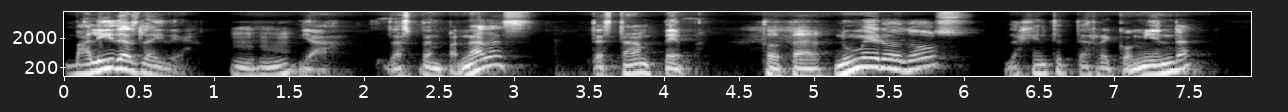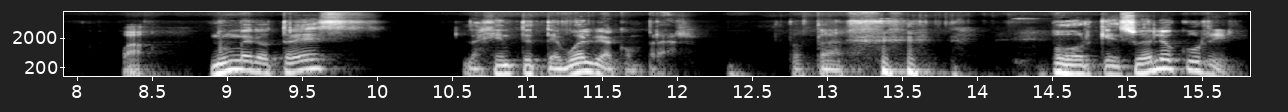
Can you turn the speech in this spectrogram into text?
validas la idea. Ya, las empanadas te están pepa. Total. Número dos, la gente te recomienda. Wow. Número tres, la gente te vuelve a comprar. Total. Porque suele ocurrir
